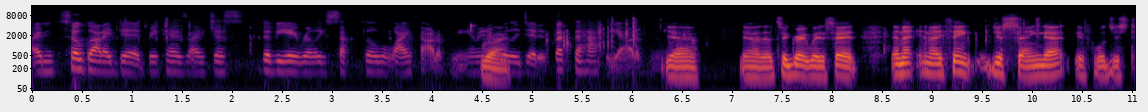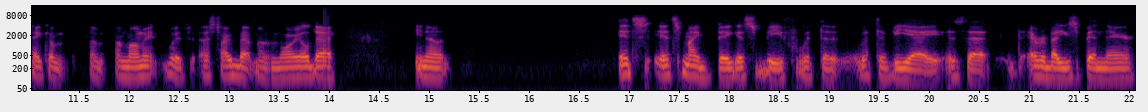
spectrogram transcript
i'm so glad i did because i just the va really sucked the life out of me i mean Right. it really did it sucked the happy out of me Yeah. Yeah, that's a great way to say it. And I, and I think just saying that, if we'll just take a, a, a moment with us talking about Memorial Day, you know, it's it's my biggest beef with the with the VA is that everybody's been there.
